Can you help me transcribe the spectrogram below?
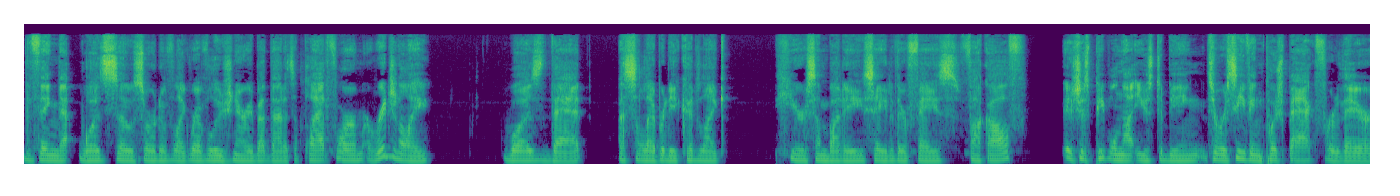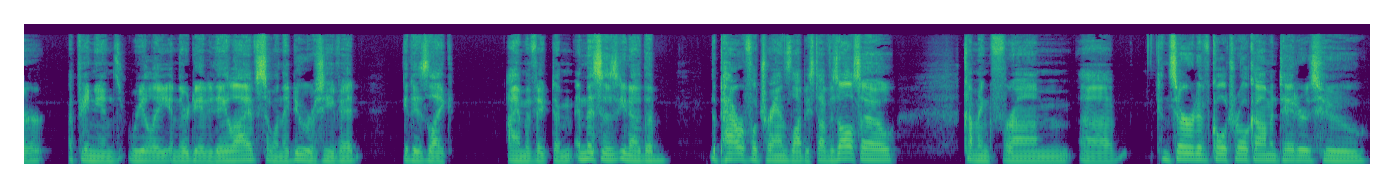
the thing that was so sort of like revolutionary about that as a platform originally was that a celebrity could like hear somebody say to their face, fuck off. It's just people not used to being to receiving pushback for their opinions really in their day-to-day lives. So when they do receive it, it is like I'm a victim. And this is, you know, the the powerful trans lobby stuff is also coming from uh, conservative cultural commentators who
